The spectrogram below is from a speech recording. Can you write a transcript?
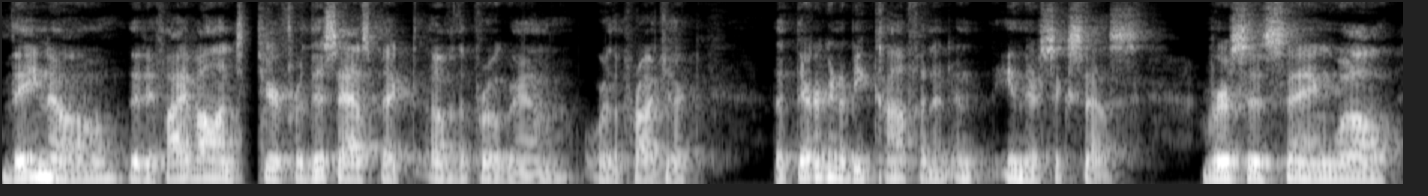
they know that if I volunteer for this aspect of the program or the project, that they're going to be confident in, in their success versus saying, well,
